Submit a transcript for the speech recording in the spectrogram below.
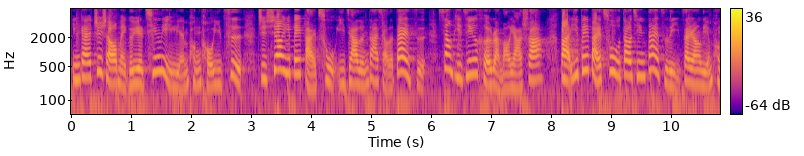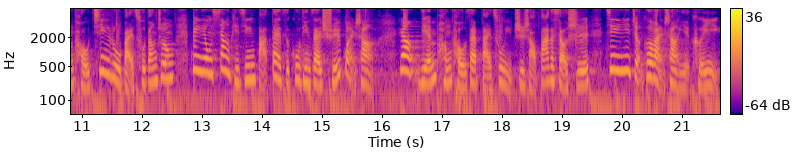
应该至少每个月清理莲蓬头一次，只需要一杯白醋、一加仑大小的袋子、橡皮筋和软毛牙刷。把一杯白醋倒进袋子里，再让莲蓬头浸入白醋当中，并用橡皮筋把袋子固定在水管上。让莲蓬头在白醋里至少八个小时，浸一整个晚上也可以。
